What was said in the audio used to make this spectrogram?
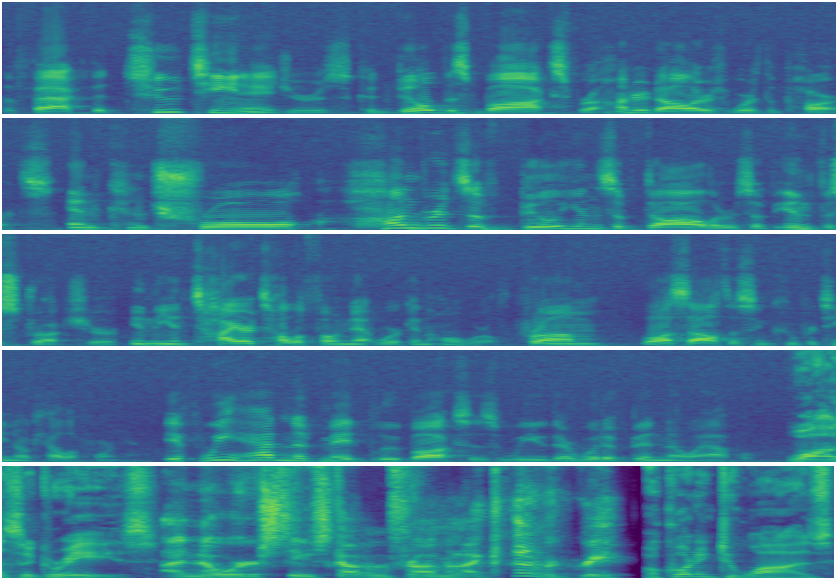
the fact that two teenagers could build this box for $100 worth of parts and control hundreds of billions of dollars of infrastructure in the entire telephone network in the whole world, from Los Altos and Cupertino, California. If we hadn't have made blue boxes, we there would have been no Apple. Woz agrees. I know where Steve's coming from, and I kind of agree. According to Woz,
